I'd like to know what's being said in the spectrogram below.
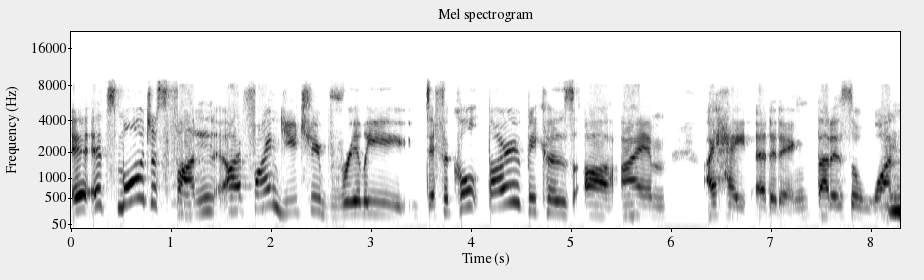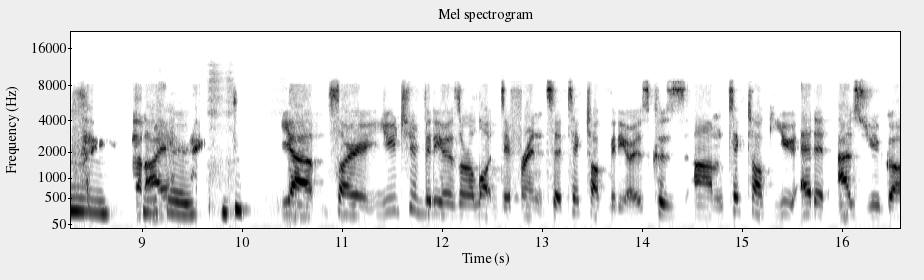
it, it's more just fun. I find YouTube really difficult though because uh, I am I hate editing. That is the one mm, thing that I hate. Yeah, so YouTube videos are a lot different to TikTok videos because um, TikTok you edit as you go,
